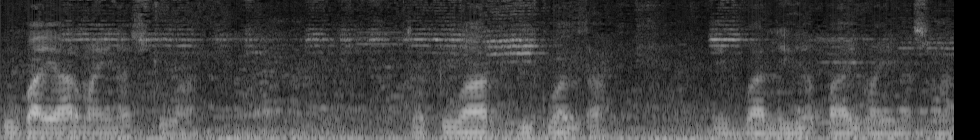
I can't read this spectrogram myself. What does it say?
Two by R minus two R तो टू आर इक्वल था। एक बार लिख दिया पाई माइनस वन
